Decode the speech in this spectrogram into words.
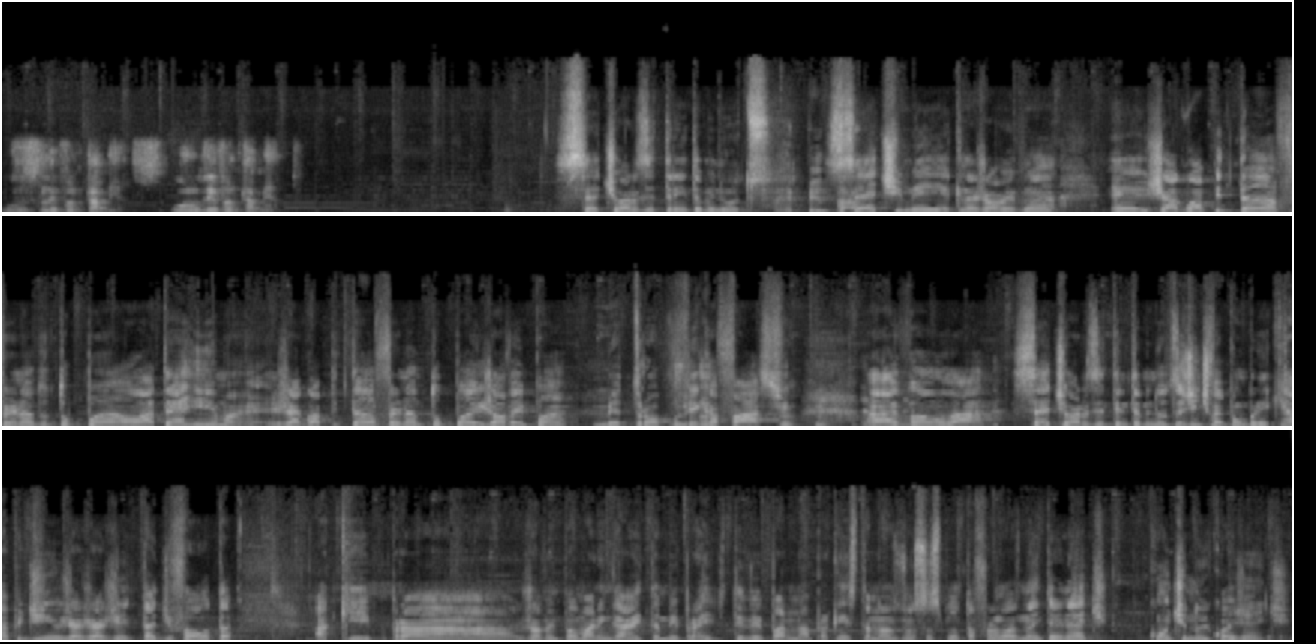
os levantamentos, o levantamento. 7 horas e 30 minutos. Repita. 7 e meia aqui na Jovem Pan. É Jaguapitã, Fernando Tupan. Ó, até rima. Jaguapitã, Fernando Tupan e Jovem Pan. Metrópole. Fica fácil. Aí vamos lá. 7 horas e 30 minutos. A gente vai para um break rapidinho. Já já a gente tá de volta aqui para Jovem Pan Maringá e também para Rede TV Paraná. Para quem está nas nossas plataformas na internet, continue com a gente.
